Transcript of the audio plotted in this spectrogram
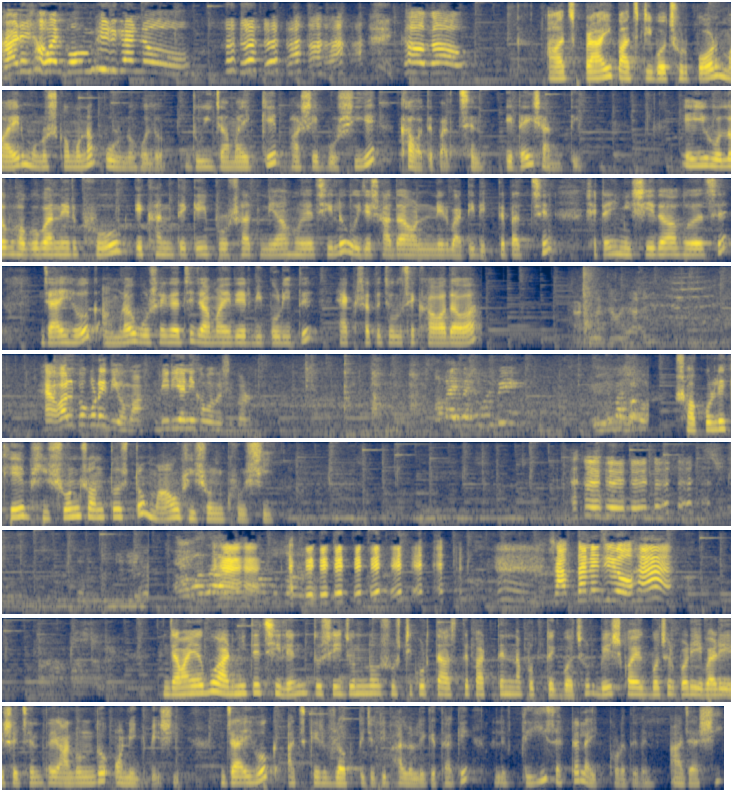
আরে সবাই গম্ভীর কেন? খাও খাও। আজ প্রায় পাঁচটি বছর পর মায়ের মনস্কামনা পূর্ণ হলো। দুই জামাইকে পাশে বসিয়ে খাওয়াতে পারছেন। এটাই শান্তি। এই হলো ভগবানের ভোগ। এখান থেকেই প্রসাদ নেওয়া হয়েছিল। ওই যে সাদা অন্নের বাটি দেখতে পাচ্ছেন সেটাই মিশিয়ে দেওয়া হয়েছে। যাই হোক আমরাও বসে গেছি জামাইদের বিপরীতে। একসাথে চলছে খাওয়া দাওয়া। হ্যাঁ অল্প করে দিও মা। বিরিয়ানি খাব বেশি করে। সকলে খেয়ে ভীষণ সন্তুষ্ট মাও ভীষণ খুশি। হ্যাঁ হ্যাঁ। সাবধানে যেও হ্যাঁ। জামাইবাবু আর্মিতে ছিলেন, তো সেই জন্য ষষ্ঠী করতে আসতে পারতেন না প্রত্যেক বছর। বেশ কয়েক বছর পরে এবারে এসেছেন, তাই আনন্দ অনেক বেশি। যাই হোক, আজকের ব্লগটি যদি ভালো লেগে থাকে, তাহলে প্লিজ একটা লাইক করে দেবেন। আজ আসি।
